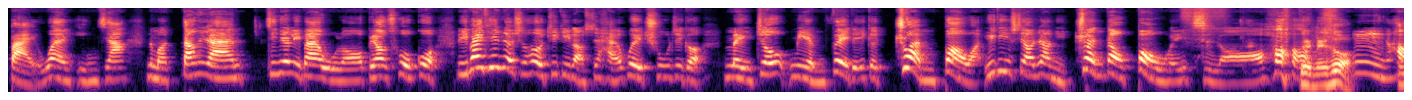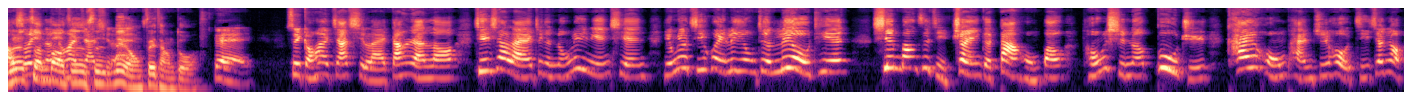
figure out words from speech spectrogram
百万赢家。那么当然，今天礼拜五喽，不要错过。礼拜天的时候，GD 老师还会出这个每周免费的一个赚爆啊，一定是要让你赚到爆为止哦。对，没错。嗯，好，所以呢，赶快加起来。内容非常多。对。所以赶快加起来！当然喽，接下来这个农历年前有没有机会利用这六天，先帮自己赚一个大红包，同时呢布局开红盘之后即将要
